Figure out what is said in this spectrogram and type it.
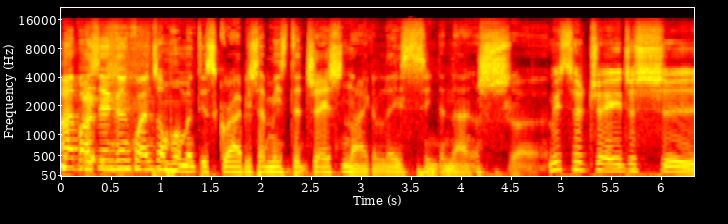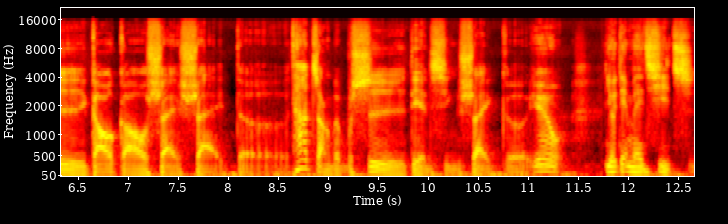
那要不要先跟观众朋友们 describe 一下 Mr. J 是哪一个类型的男生？Mr. J 就是高高帅帅的，他长得不是典型帅哥，因为有点没气质，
